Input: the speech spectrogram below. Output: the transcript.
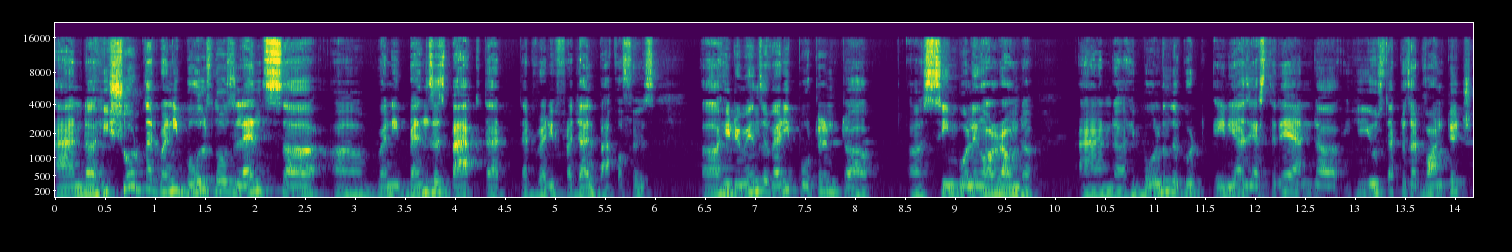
and uh, he showed that when he bowls those lengths, uh, uh, when he bends his back, that that very fragile back of his, Uh, he remains a very potent uh, uh, seam bowling all rounder. And uh, he bowled in the good areas yesterday, and uh, he used that to his advantage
